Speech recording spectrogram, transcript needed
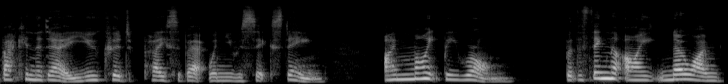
back in the day you could place a bet when you were 16. I might be wrong, but the thing that I know I'm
